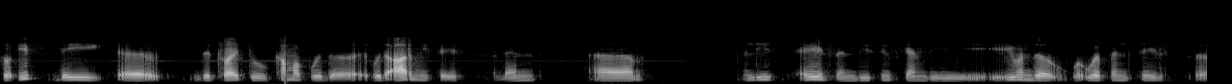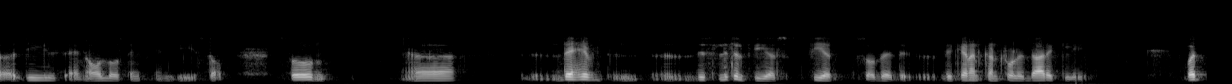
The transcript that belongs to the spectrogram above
So if they uh, they try to come up with a with the army face, then um, these aids and these things can be even the weapon sales uh, deals and all those things can be stopped. So uh, Uh, they have this little fear, fear, so that they cannot control it directly. But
